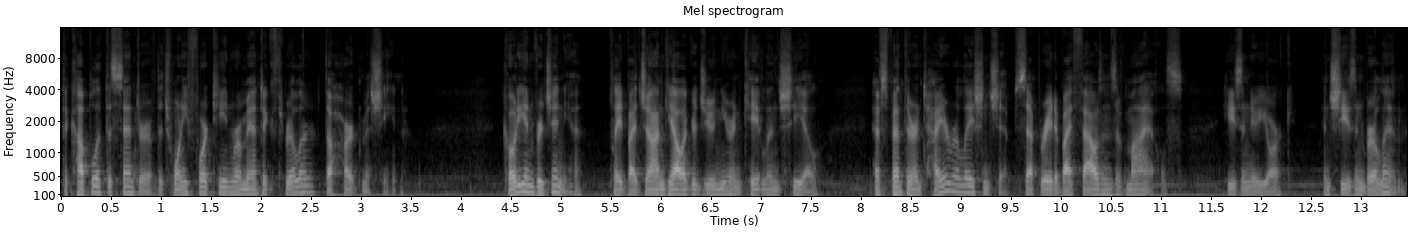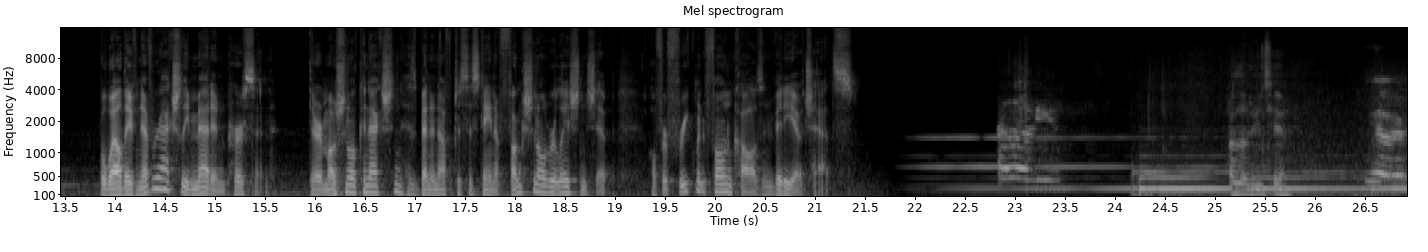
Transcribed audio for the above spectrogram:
the couple at the center of the 2014 romantic thriller The Heart Machine. Cody and Virginia, played by John Gallagher Jr. and Kate Lyn Sheil, have spent their entire relationship separated by thousands of miles. He's in New York, and she's in Berlin. But while they've never actually met in person, their emotional connection has been enough to sustain a functional relationship over frequent phone calls and video chats. I love you. I love you too. You ever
